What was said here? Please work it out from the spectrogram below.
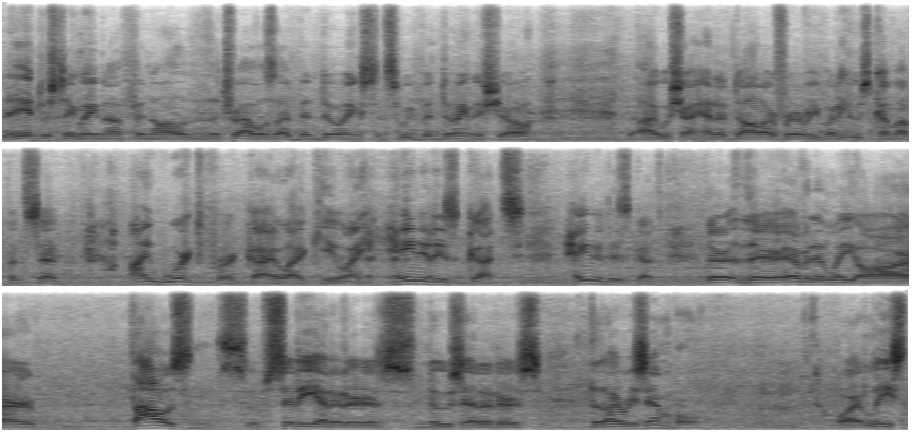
Interestingly enough, in all the travels I've been doing since we've been doing the show, I wish I had a dollar for everybody who's come up and said, I worked for a guy like you. I hated his guts. Hated his guts. There, there evidently are thousands of city editors, news editors that I resemble. Or at least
